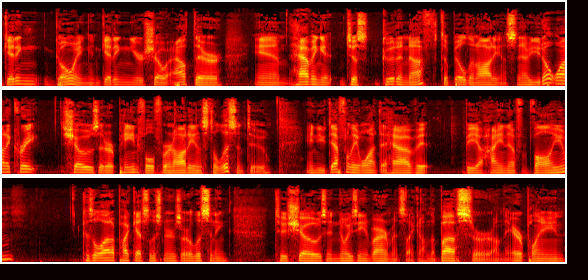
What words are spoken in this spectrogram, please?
getting going and getting your show out there and having it just good enough to build an audience. Now, you don't want to create shows that are painful for an audience to listen to, and you definitely want to have it be a high enough volume because a lot of podcast listeners are listening to shows in noisy environments like on the bus or on the airplane,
